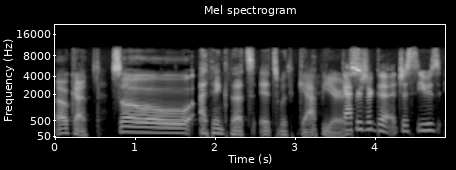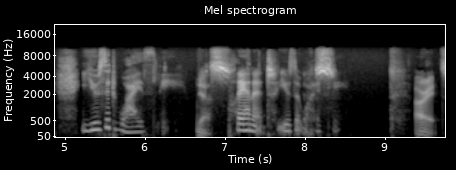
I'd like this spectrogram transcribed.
Okay. So I think that's it's with gap years. Gap years are good. Just use use it wisely. Yes. Plan it. Use it Yes. wisely. All right.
